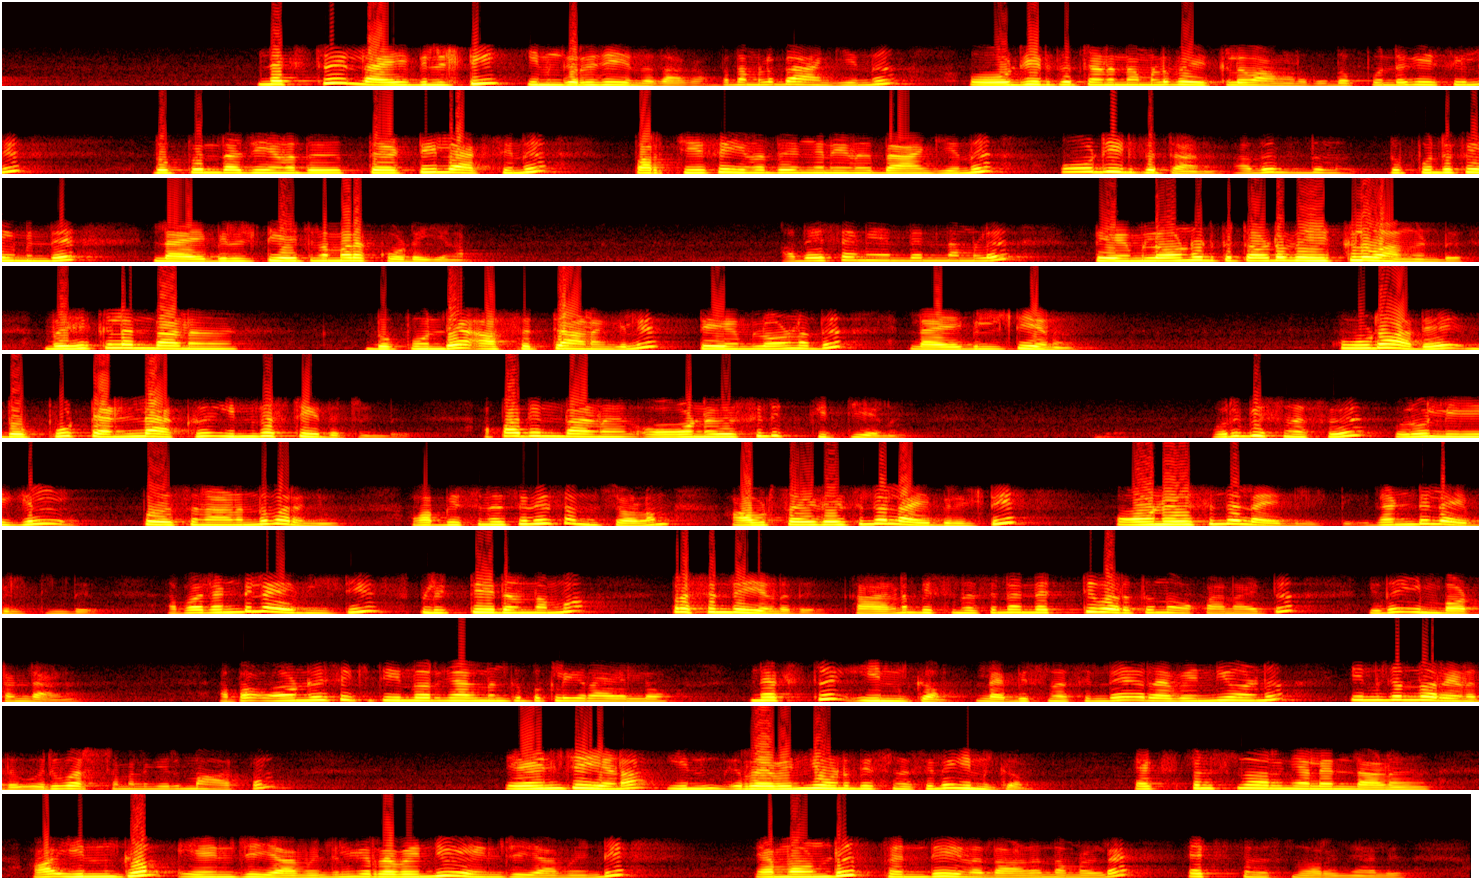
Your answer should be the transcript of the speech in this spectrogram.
നെക്സ്റ്റ് ലൈബിലിറ്റി ഇൻകർ ചെയ്യുന്നതാകാം. അപ്പം നമ്മൾ ബാങ്കിൽ നിന്ന് ഓടി എടുത്തിട്ടാണ് നമ്മൾ വെഹിക്കിൾ വാങ്ങുന്നത് ദുപ്പിന്റെ കേസിൽ ദുപ്പ് എന്താ ചെയ്യണത്? തേർട്ടി ലാക്സിന് പർച്ചേസ് ചെയ്യുന്നത് എങ്ങനെയാണ്? ബാങ്കിൽ നിന്ന് ഓടി എടുത്തിട്ടാണ്. അത് ദുപ്പിന്റെ ഫെയിമിന്റെ ലയബിലിറ്റി ആയിട്ട് നമ്മൾ റെക്കോർഡ് ചെയ്യണം. അതേസമയം തന്നെ നമ്മൾ ടേം ലോൺ എടുത്തിട്ട് അവിടെ വെഹിക്കിൾ വാങ്ങുന്നുണ്ട്. വെഹിക്കിൾ എന്താണ്? ദുപ്പുവിന്റെ അസറ്റ് ആണെങ്കിൽ ടേം ലോൺ അത് ലയബിലിറ്റി ആണ്. കൂടാതെ ദുപ്പു ടെൻ ലാക്ക് ഇൻവെസ്റ്റ് ചെയ്തിട്ടുണ്ട്. അപ്പം അതെന്താണ്? ഓണേഴ്സിന് കിറ്റിയാണ് ഒരു ബിസിനസ് ഒരു ലീഗൽ പേഴ്സൺ ആണെന്ന് പറഞ്ഞു. അപ്പോൾ ബിസിനസ്സിനെ സംബന്ധിച്ചോളം ഔട്ട്സൈഡേഴ്സിന്റെ ലയബിലിറ്റി ഓണേഴ്സിന്റെ ലയബിലിറ്റി രണ്ട് ലയബിലിറ്റി ഉണ്ട്. അപ്പോൾ രണ്ട് ലയബിലിറ്റി സ്പ്ലിറ്റ് ചെയ്തിട്ട് നമ്മൾ പ്രസന്റ് ചെയ്യേണ്ടത്. കാരണം ബിസിനസ്സിന്റെ നെറ്റ് വർത്ത് നോക്കാനായിട്ട് ഇത് ഇമ്പോർട്ടന്റ് ആണ്. അപ്പോൾ ഓണേഴ്സ് ഇക്വിറ്റി എന്ന് പറഞ്ഞാൽ നിങ്ങൾക്ക് ഇപ്പൊ ക്ലിയർ ആയല്ലോ. നെക്സ്റ്റ് ഇൻകം അല്ലേ ബിസിനസ്സിന്റെ റവന്യൂ ആണ് ഇൻകം എന്ന് പറയുന്നത്. ഒരു വർഷം അല്ലെങ്കിൽ ഒരു മാസം ഏൺ ചെയ്യണ ഇൻ റവന്യൂ ആണ് ബിസിനസ്സിന്റെ ഇൻകം എക്സ്പെൻസ് എന്ന് പറഞ്ഞാൽ എന്താണ്? ആ ഇൻകം ഏൺ ചെയ്യാൻ വേണ്ടി അല്ലെങ്കിൽ റവന്യൂ ഏൺ ചെയ്യാൻ വേണ്ടി എമൗണ്ട് സ്പെൻഡ് ചെയ്യുന്നതാണ് നമ്മളുടെ എക്സ്പെൻസ് എന്ന് പറഞ്ഞാൽ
